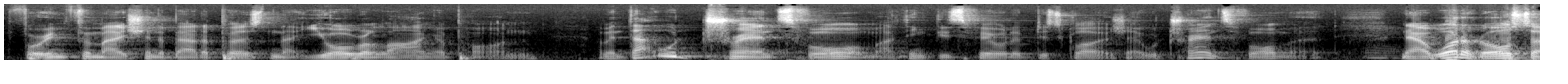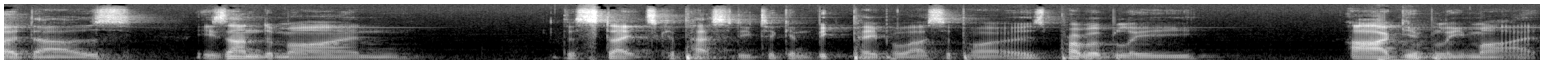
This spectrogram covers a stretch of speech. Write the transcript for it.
for information about a person that you're relying upon, I mean, that would transform, I think, this field of disclosure. It would transform it. Mm. Now, what it also does is undermine the state's capacity to convict people, I suppose, probably, arguably, might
